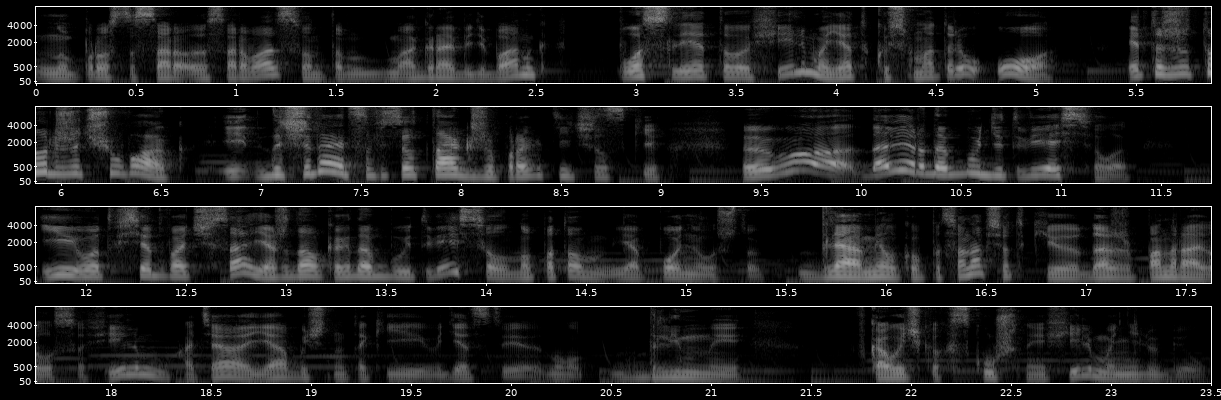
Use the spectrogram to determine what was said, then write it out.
ну, просто сор- сорваться, он там ограбить банк. После этого фильма я такой смотрю, о, это же тот же чувак. И начинается все так же практически. О, наверное, будет весело. И вот все два часа я ждал, когда будет весело, но потом я понял, что для мелкого пацана все-таки даже понравился фильм, хотя я обычно такие в детстве, ну, длинные в кавычках скучные фильмы не любил.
